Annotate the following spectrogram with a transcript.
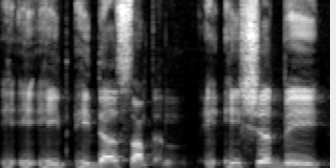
he, he, he does something, he, he should be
